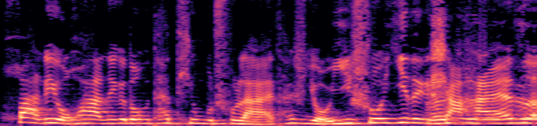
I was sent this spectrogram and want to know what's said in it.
话里有话那个东西他听不出来，他是有一说一的一个傻孩子。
